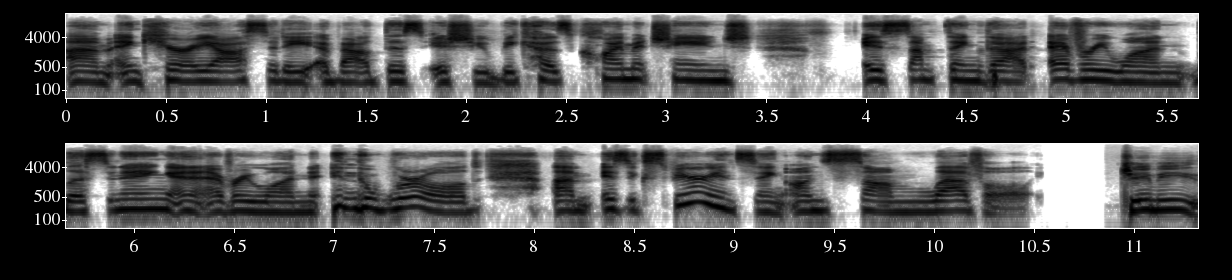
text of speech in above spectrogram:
um, and curiosity about this issue because climate change is something that everyone listening and everyone in the world um, is experiencing on some level. Jamie,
